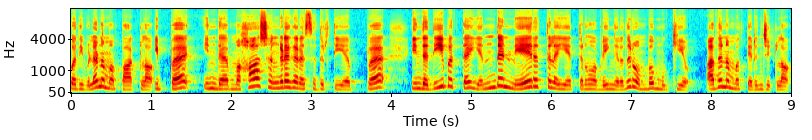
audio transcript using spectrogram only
பதிவில் நம்ம பார்க்கலாம். இப்போ இந்த மகா சங்கடகர சதுர்த்தி அப்போ இந்த தீபத்தை எந்த நேரத்தில் ஏற்றணும் அப்படிங்கிறது ரொம்ப முக்கியம். அதை நம்ம தெரிஞ்சுக்கலாம்.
